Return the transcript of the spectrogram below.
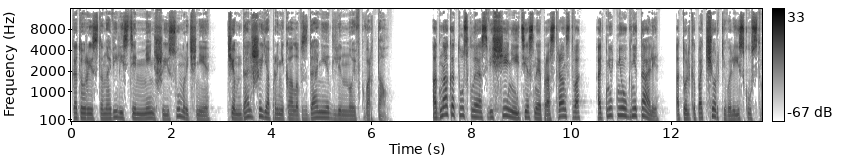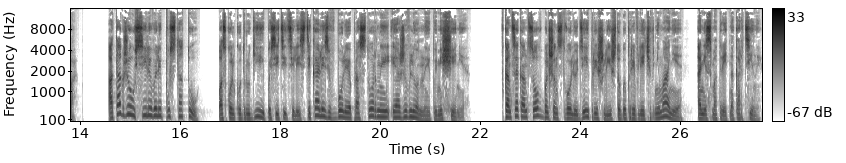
которые становились тем меньше и сумрачнее, чем дальше я проникала в здание длиной в квартал. Однако тусклое освещение и тесное пространство отнюдь не угнетали, а только подчеркивали искусство. А также усиливали пустоту, поскольку другие посетители стекались в более просторные и оживленные помещения. В конце концов, большинство людей пришли, чтобы привлечь внимание, а не смотреть на картины.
